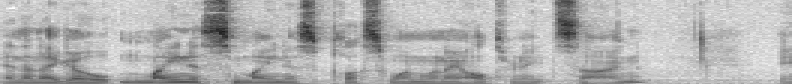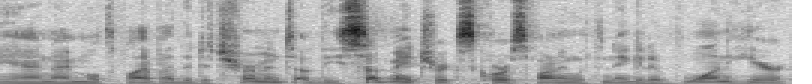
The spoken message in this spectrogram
And then I go minus, minus, plus 1 when I alternate sign and I multiply by the determinant of the submatrix corresponding with negative 1 here.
